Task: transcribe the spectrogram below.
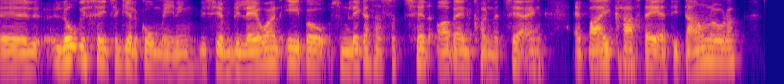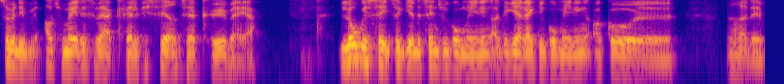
øh, logisk set, så giver det god mening. Vi siger, at vi laver en e-bog, som ligger sig så tæt op af en konvertering, at bare i kraft af, at de downloader, så vil de automatisk være kvalificeret til at købe af jer. Logisk set, så giver det sindssygt god mening, og det giver rigtig god mening at gå, øh, hvad hedder det,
